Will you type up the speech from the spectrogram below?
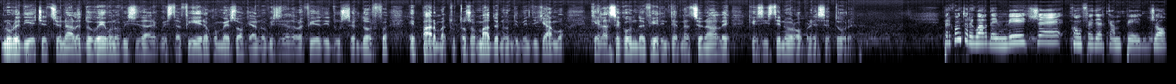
nulla di eccezionale, dovevano visitare questa fiera come so che hanno visitato la fiera di Düsseldorf e Parma tutto sommato e non dimentichiamo che la seconda fiera internazionale che esiste in Europa nel settore. Per quanto riguarda invece Confedercampeggio,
